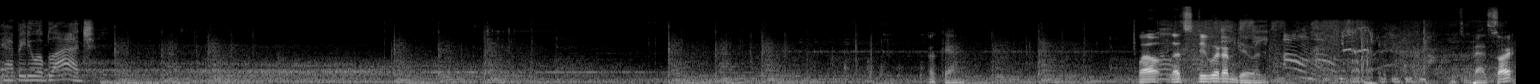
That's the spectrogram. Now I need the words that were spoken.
Happy to oblige. Okay. Well, let's do what I'm doing start.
